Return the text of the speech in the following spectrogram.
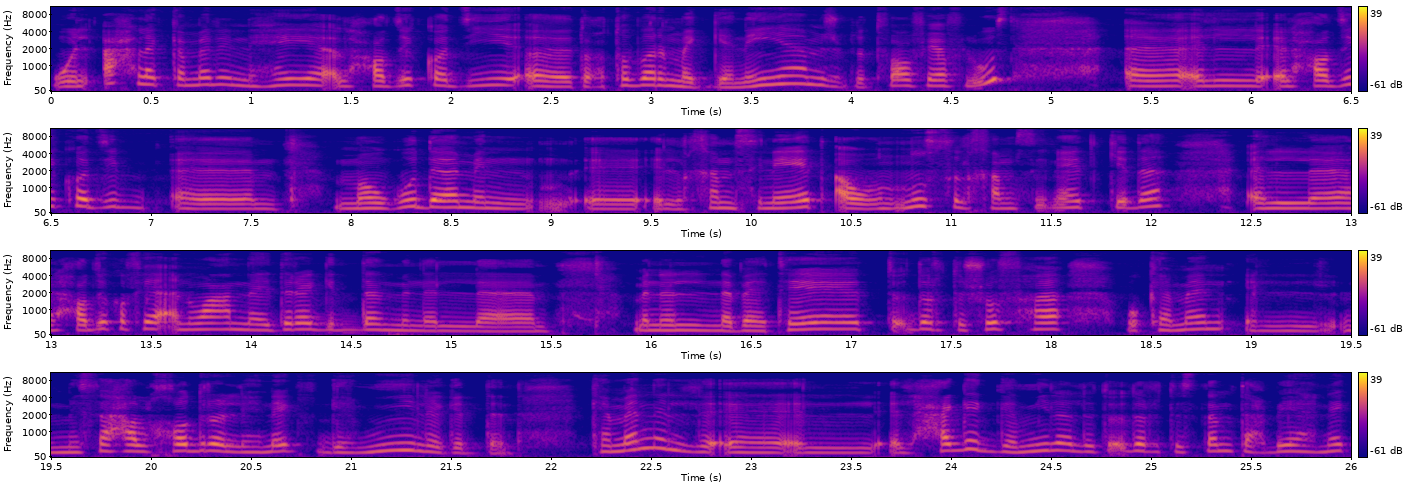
والأحلى كمان إن هي الحديقة دي آه، تعتبر مجانية مش بتدفعوا فيها فلوس. ال- الحديقة دي موجودة من الخمسينات أو نص الخمسينات كده. ال- الحديقة فيها أنواع نادرة جدا من من النباتات تقدر تشوفها. وكمان المساحة الخضراء اللي هناك جميلة جدا. كمان الحاجة الجميلة اللي تقدر تستمتع بيها هناك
